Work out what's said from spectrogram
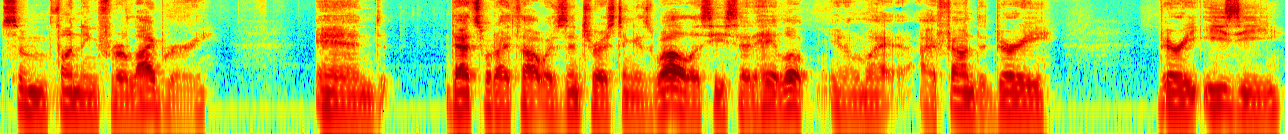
some funding for a library. And that's what I thought was interesting as well, as he said, hey, look, you know, my I found it very, very easy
